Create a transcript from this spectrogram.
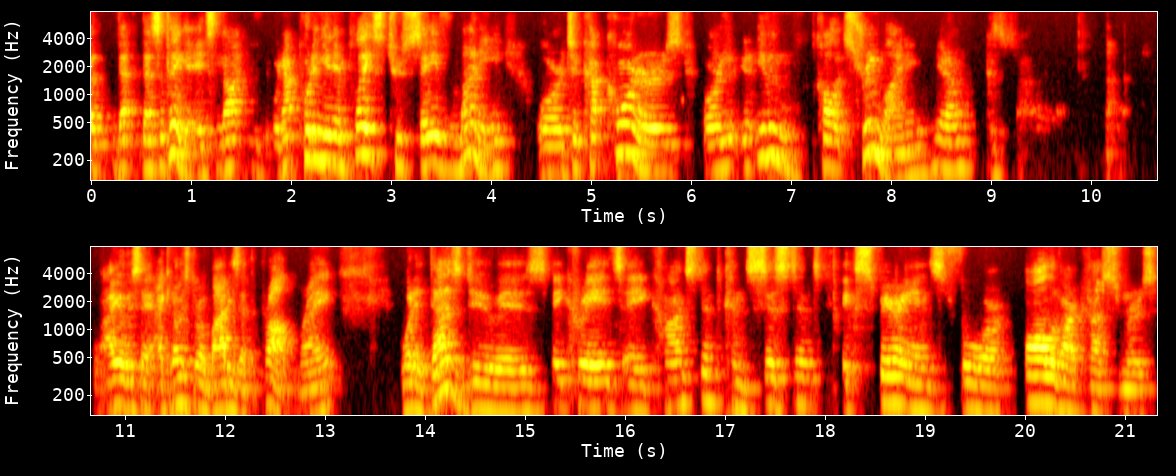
but that, that's the thing. It's not, we're not putting it in place to save money or to cut corners or even call it streamlining, you know, because I always say I can always throw bodies at the problem, right? What it does do is it creates a constant, consistent experience for all of our customers,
